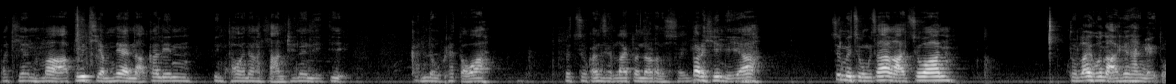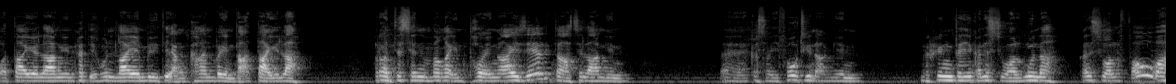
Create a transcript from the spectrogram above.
ปัทยานมาปุยเทียมเนนาคาลินอินทอนักหลานที่นั่นนี่ติ kan lo khra tawa chu chu kan zir lai pa na ran soi bar hi ni a chu mi chung changa chuan. Tu lai hun a hian tay lei to tai langin khati hun lai mi ti ang khan ba in da tai la ran ti sen manga in thoi ngai zel ta se langin eh ka soi fo thin angin mi hring te kan sual nguna kan sual fo wa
